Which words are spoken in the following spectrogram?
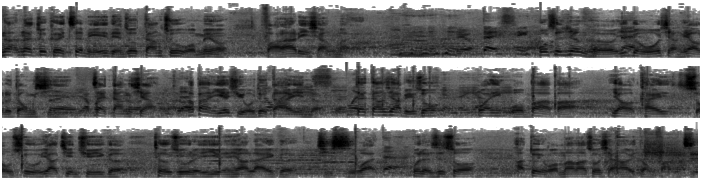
那那就可以证明一点，就当初我没有法拉利想买，对或是任何一个我想要的东西在当下，对要不然也许我就答应了。在当下，比如说，万一我爸爸要开手术，要进去一个特殊的医院，要来一个几十万对，或者是说。啊，对我妈妈说想要一栋房子，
